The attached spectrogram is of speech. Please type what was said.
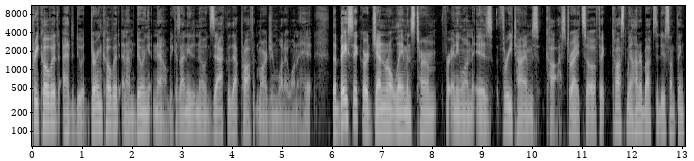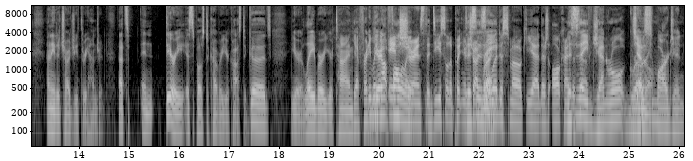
Pre COVID, I had to do it during COVID, and I'm doing it now because I need to know exactly that profit margin, what I want to hit. The basic or general layman's term for anyone is three times cost, right? So if it costs me a hundred bucks to do something, I need to charge you three hundred. That's in theory is supposed to cover your cost of goods, your labor, your time. Yeah, for anybody your not following, insurance, the diesel to put in your This truck, is the a- wood to smoke. Yeah, there's all kinds this of This is stuff. a general gross General. margin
